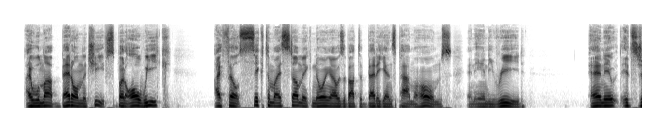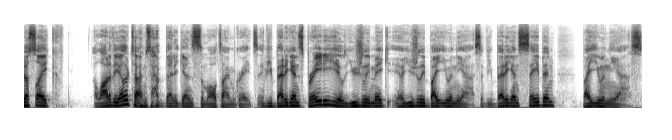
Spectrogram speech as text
I will not bet on the Chiefs. But all week, I felt sick to my stomach knowing I was about to bet against Pat Mahomes and Andy Reid. And it, it's just like a lot of the other times I've bet against some all-time greats. If you bet against Brady, he'll usually make he'll usually bite you in the ass. If you bet against Saban, bite you in the ass.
